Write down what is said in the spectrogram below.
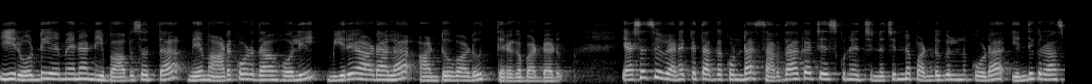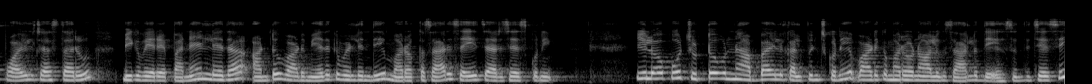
ఈ రోడ్డు ఏమైనా నీ బాబు సొత్తా? మేము ఆడకూడదా హోలీ? మీరే ఆడాలా? అంటూ వాడు తిరగబడ్డాడు. యశస్వి వెనక్కి తగ్గకుండా సరదాగా చేసుకునే చిన్న చిన్న పండుగలను కూడా ఎందుకు రా స్పాయిల్ చేస్తారు? మీకు వేరే పనేం లేదా? అంటూ వాడి మీదకి వెళ్ళింది మరొక్కసారి సెయ్యి చేసుకుని. ఈలోపు చుట్టూ ఉన్న అబ్బాయిలు కల్పించుకొని వాడికి మరో నాలుగు సార్లు దేహశుద్ధి చేసి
